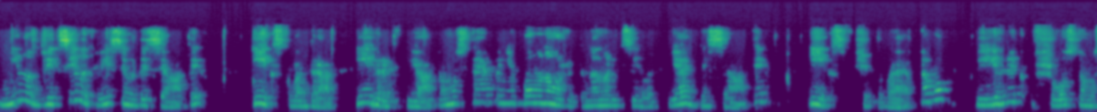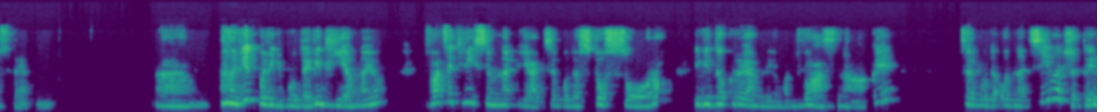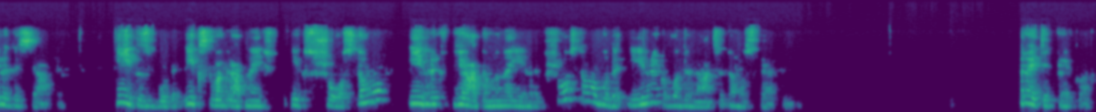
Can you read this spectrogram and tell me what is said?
Мінус 2,8 х квадрат y в п'ятому степені помножити на 0,5 х в четвертому, y в шостому степені. Відповідь буде від'ємною. 28 на 5 це буде 140. І відокремлюємо два знаки. Це буде 1,4. Х буде х квадрат на х в шостому, y в п'ятому на y в шостому буде y в одинадцятому степені. Третій приклад.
